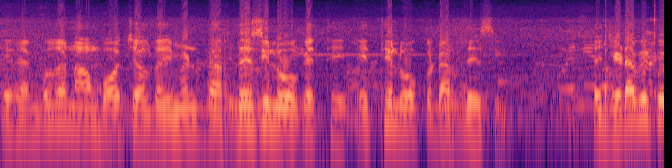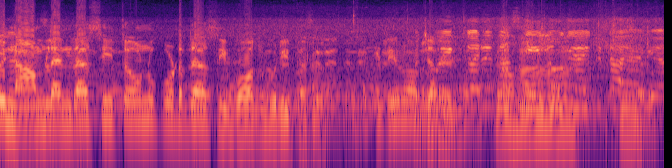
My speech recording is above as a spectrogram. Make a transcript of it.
ਤੇ ਰੈਂਬੋ ਦਾ ਨਾਮ ਬਹੁਤ ਚੱਲਦਾ ਸੀ ਮੈਨੂੰ ਡਰਦੇ ਸੀ ਲੋਕ ਇੱਥੇ ਇੱਥੇ ਲੋਕ ਡਰਦੇ ਸੀ। ਤੇ ਜਿਹੜਾ ਵੀ ਕੋਈ ਨਾਮ ਲੈਂਦਾ ਸੀ ਤਾਂ ਉਹਨੂੰ ਕੁੱਟਦਾ ਸੀ ਬਹੁਤ ਬੁਰੀ ਤਰ੍ਹਾਂ। ਤਾਂ ਸੀਲ ਹੋ ਗਿਆ ਘਟਾਇਆ ਗਿਆ।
